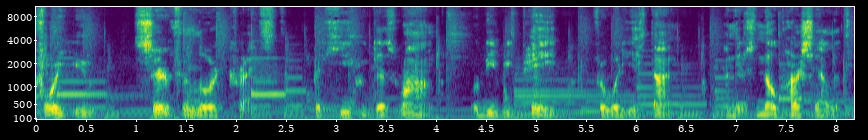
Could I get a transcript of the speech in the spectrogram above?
For you serve the Lord Christ but he who does wrong will be repaid for what he has done, and there's no partiality.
